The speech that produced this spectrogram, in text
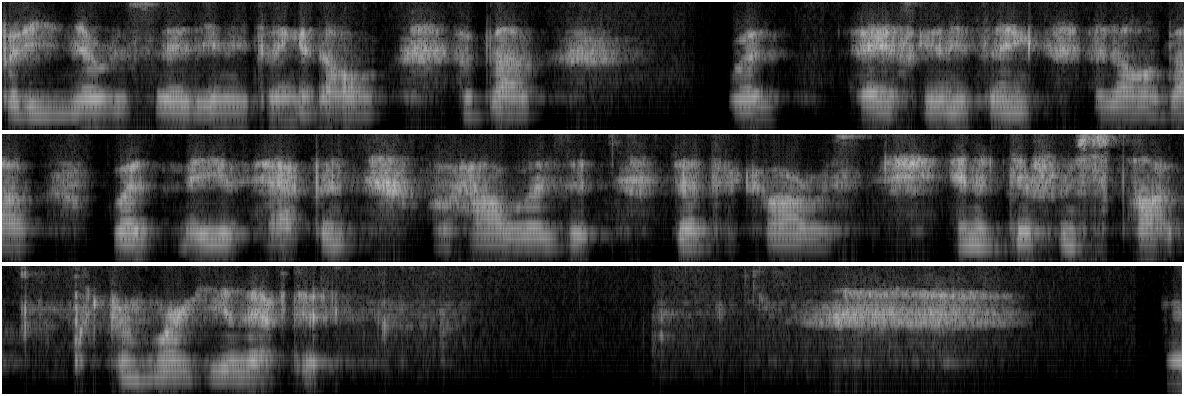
but he never said anything at all about what, asked anything at all about what may have happened or how was it that the car was in a different spot from where he left it. My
